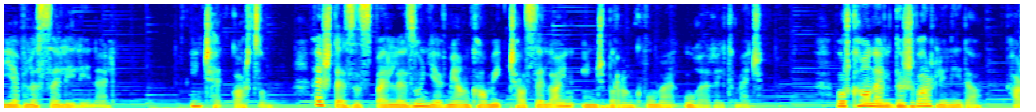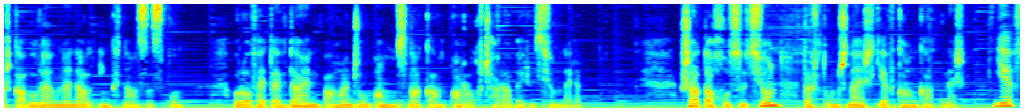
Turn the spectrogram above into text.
եւ լսելի լինել։ Ինչ եք կարծում։ Հեշտ է զսպել լեզուն եւ միանգամից չասել այն, ինչ բռնկվում է ուղեղիդ մեջ։ Որքան էլ դժվար լինի դա, հարկավոր է ունենալ ինքնազսպում, որովհետեւ դա են պահանջում ամուսնական առողջ հարաբերությունները։ Շատախոսություն, տրտունջներ եւ գանգատներ եւ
